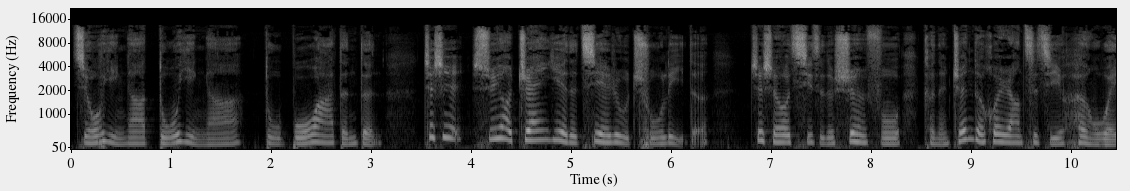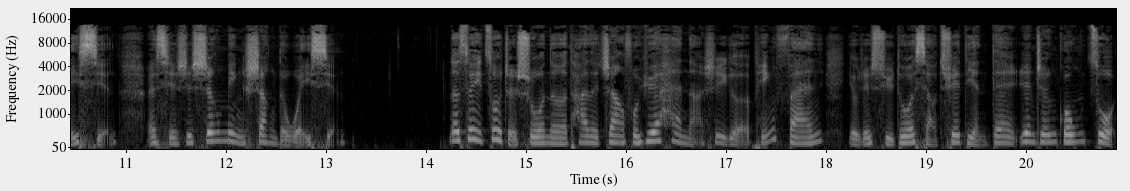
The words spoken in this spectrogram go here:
酒瘾啊、毒瘾啊、赌博啊等等。这是需要专业的介入处理的。这时候，妻子的顺服可能真的会让自己很危险，而且是生命上的危险。那所以作者说呢，她的丈夫约翰呐是一个平凡、有着许多小缺点，但认真工作，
